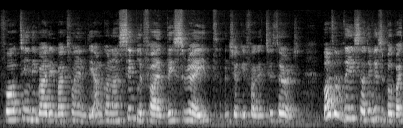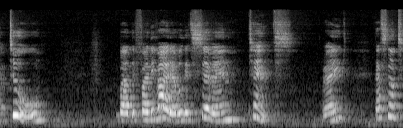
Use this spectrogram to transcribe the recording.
14 divided by 20. I'm going to simplify this rate and check if I get two-thirds. Both of these are divisible by 2, but if I divide, I will get 7 tenths, right? That's not,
